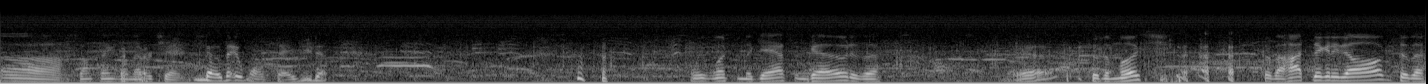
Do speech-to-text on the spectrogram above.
Ah, some things will never change. no, they won't, Dave. You know. We went from the gas and go to the Yeah. to the mush to the hot diggity dog to the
